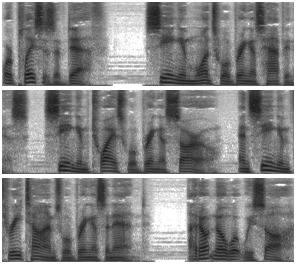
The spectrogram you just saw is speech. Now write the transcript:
or places of death. Seeing him once will bring us happiness, seeing him twice will bring us sorrow, and seeing him three times will bring us an end. I don't know what we saw,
